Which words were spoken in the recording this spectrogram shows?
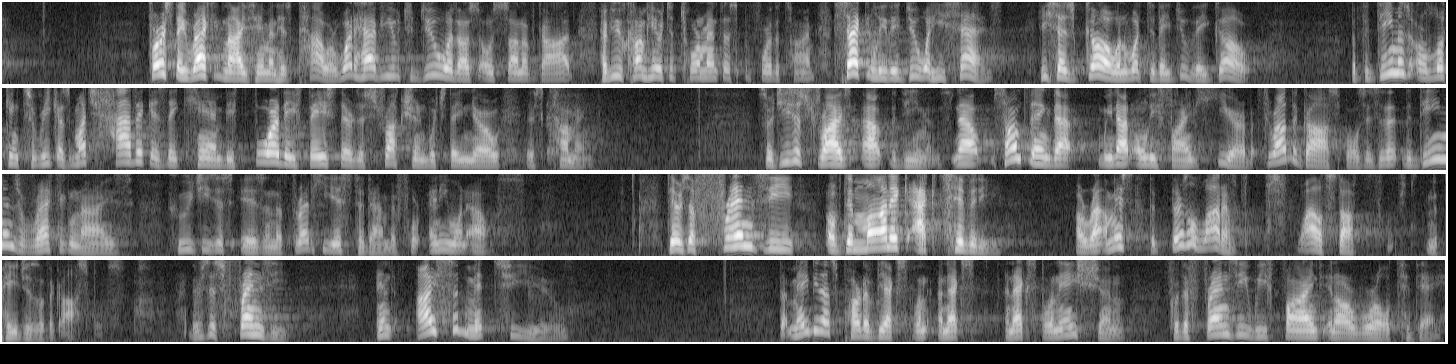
First, they recognize him and his power. What have you to do with us, O Son of God? Have you come here to torment us before the time? Secondly, they do what he says. He says, Go, and what do they do? They go. But the demons are looking to wreak as much havoc as they can before they face their destruction, which they know is coming. So Jesus drives out the demons. Now, something that we not only find here, but throughout the Gospels, is that the demons recognize who Jesus is and the threat he is to them before anyone else. There's a frenzy of demonic activity around. I mean, there's a lot of wild stuff in the pages of the Gospels. There's this frenzy. And I submit to you that maybe that's part of the an, ex- an explanation for the frenzy we find in our world today.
